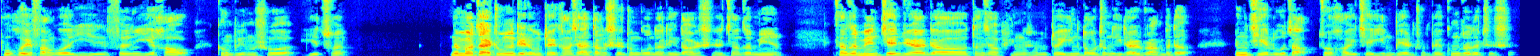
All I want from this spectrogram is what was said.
不会放过一分一毫，更不用说一寸。那么在中英这种对抗下，当时中共的领导是江泽民。江泽民坚决按照邓小平什么对英斗争一点软不得，另起炉灶，做好一切应变准备工作的指示，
